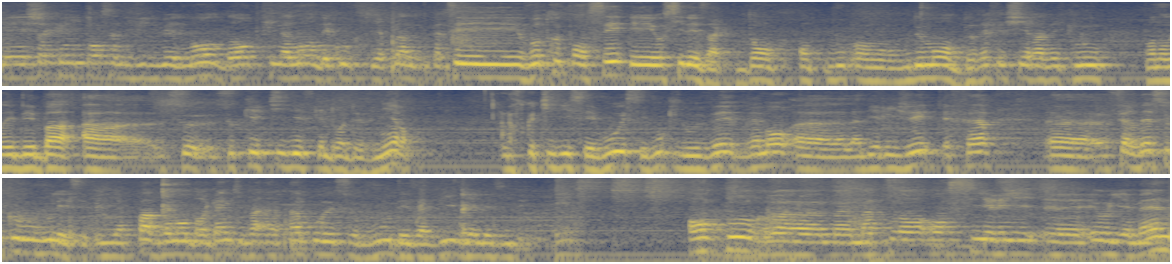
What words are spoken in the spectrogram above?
mais chacun y pense individuellement, donc finalement on découvre qu'il y a plein de personnes. C'est votre pensée et aussi les actes. Donc on vous, demande de réfléchir avec nous pendant les débats à ce, ce qu'est TIDI, ce qu'elle doit devenir. Parce que TIDI c'est vous et c'est vous qui devez vraiment euh, la diriger et faire, euh, faire d'elle ce que vous voulez. Qu'il n'y a pas vraiment d'organe qui va imposer sur vous des avis ou des idées. En cours euh, maintenant en Syrie euh, et au Yémen,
